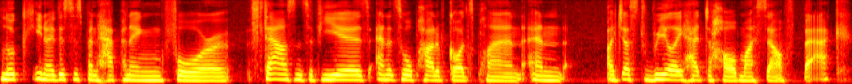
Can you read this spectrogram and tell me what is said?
look you know this has been happening for thousands of years and it's all part of god's plan. And i just really had to hold myself back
